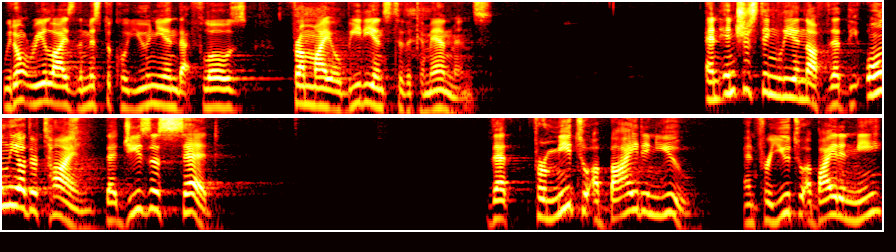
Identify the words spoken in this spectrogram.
we don't realize the mystical union that flows from my obedience to the commandments. And interestingly enough, that the only other time that Jesus said that for me to abide in you and for you to abide in me.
